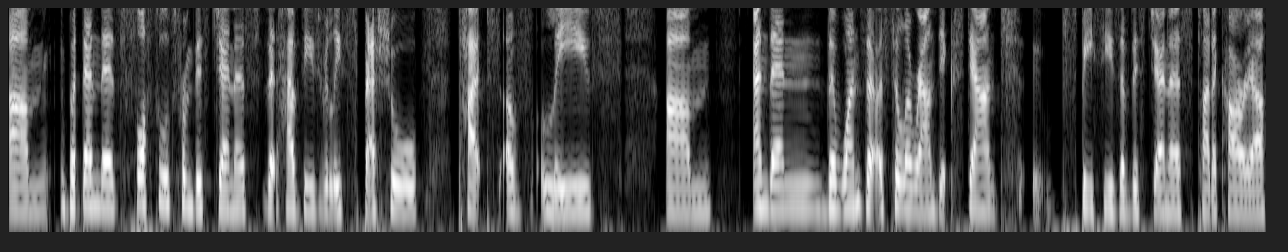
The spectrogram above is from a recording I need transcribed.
Um, but then there's fossils from this genus that have these really special types of leaves. Um, and then the ones that are still around, the extant species of this genus, Platycarya,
